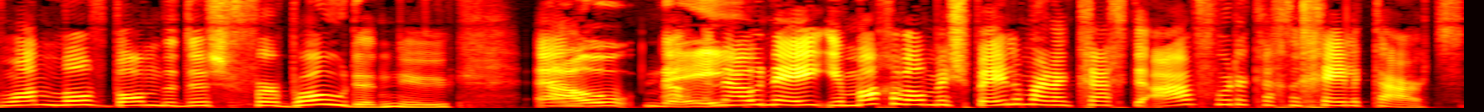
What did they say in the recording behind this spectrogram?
One Love banden dus verboden nu. En- Nou, nee. nou, nou, nee, je mag er wel mee spelen, maar dan krijgt de aanvoerder krijgt een gele kaart.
